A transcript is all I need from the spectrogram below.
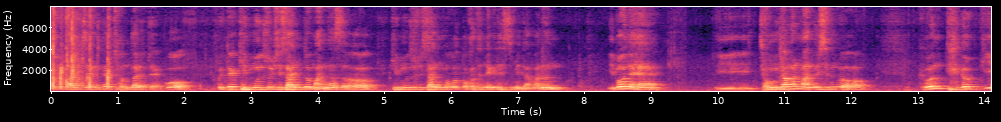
국민 날짜일 때 전달이 됐고 그때 김문수 지사님도 만나서 김문수 지사님하고 똑같은 얘기를 했습니다만은 이번에 이 정당을 만드시는 거 그건 태극기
